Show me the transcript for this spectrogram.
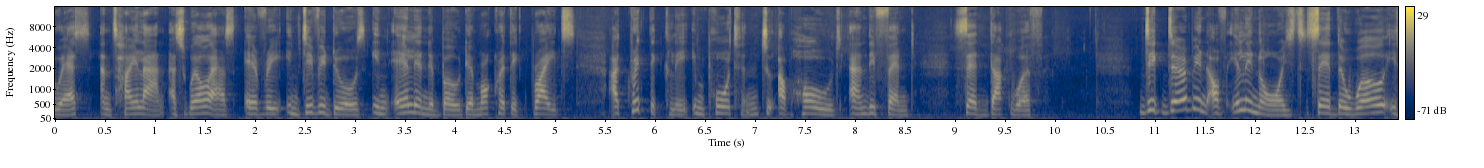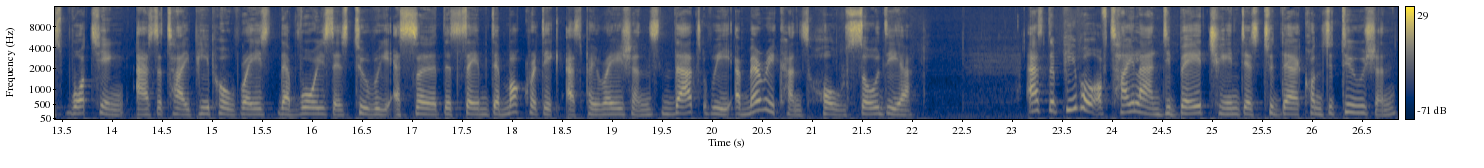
US and Thailand, as well as every individual's inalienable democratic rights, are critically important to uphold and defend, said Duckworth. Dick Durbin of Illinois said the world is watching as the Thai people raise their voices to reassert the same democratic aspirations that we Americans hold so dear. As the people of Thailand debate changes to their constitution,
